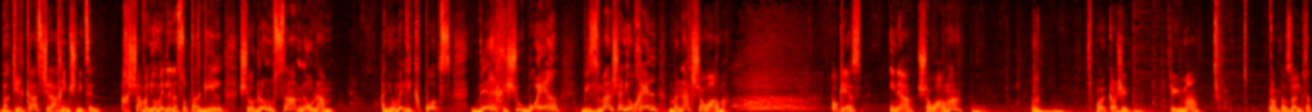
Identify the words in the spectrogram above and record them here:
בקרקס של האחים שניצל. עכשיו אני עומד לנסות תרגיל שעוד לא נוסה מעולם. אני עומד לקפוץ דרך חישוק בוער בזמן שאני אוכל מנת שווארמה. אוקיי, אז הנה השווארמה. אוי, קשי, טעימה. נזלה לי קצת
